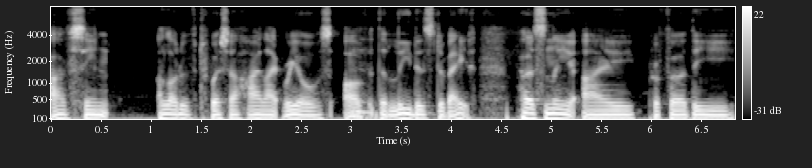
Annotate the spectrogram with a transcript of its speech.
I've seen a lot of Twitter highlight reels of Mm. the leaders debate. Personally, I prefer the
